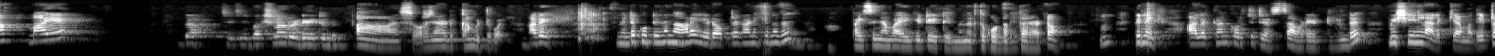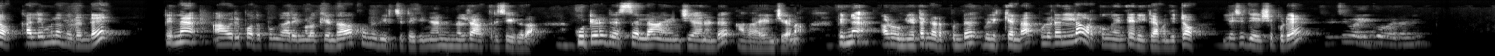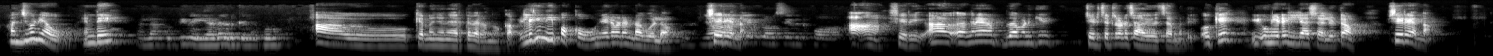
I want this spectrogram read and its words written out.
ആ മായേ. ചേച്ചി ഭക്ഷണം റെഡി ആയിട്ടുണ്ട്. ആ സോറി ഞാൻ എടുക്കാൻ വിട്ടുപോയി. അതെ നിന്റെ കുട്ടീനെ നാളെയല്ലേ ഡോക്ടറെ കാണിക്കുന്നത്? പൈസ ഞാൻ വൈകിട്ട് എ ടി എമ്മിൽ എടുത്ത് കൊണ്ടുവന്ന് തരാം കേട്ടോ. പിന്നെ അലക്കാൻ കുറച്ച് ഡ്രസ്സ് അവിടെ ഇട്ടിട്ടുണ്ട്. മെഷീനിൽ അലക്കാൻ മതി കേട്ടോ. കല്ലുമ്പിലൊന്നും ഇടണ്ടേ? പിന്നെ ആ ഒരു പുതപ്പും കാര്യങ്ങളൊക്കെ ഉണ്ട് അതൊക്കെ ഒന്ന് തിരിച്ചിട്ടേക്ക് ഞാൻ ഇന്നലെ രാത്രി ചെയ്തതാ. കുട്ടിയുടെ ഡ്രസ്സ് എല്ലാം അയൺ ചെയ്യാനുണ്ട്. അത് അയൺ ചെയ്യണം. പിന്നെ അവിടെ ഉണ്ണിയേട്ടൻ കിടപ്പുണ്ട്. വിളിക്കണ്ട. പുള്ളിയുടെ എല്ലാം ഉറക്കം കഴിഞ്ഞിട്ട് എണീറ്റാൽ മതി കേട്ടോ. ഇല്ലേശി ദേഷ്യപ്പെടുവേ. അഞ്ചു മണിയാവും എന്തേ ആ ഓക്കെ എന്നാ ഞാൻ നേരത്തെ വരാൻ നോക്കാം. ഇല്ലെങ്കിൽ നീ പൊക്കോ? ഉണ്ണിയുടെ അവിടെ ഉണ്ടാവുമല്ലോ. ശരി എന്നാ. ആ ആ ശരി. ആ അങ്ങനെ മണിക്ക് ചെടിച്ചട്ടോടെ ചായ വെച്ചാൽ മതി. ഓക്കെ? ഉണ്ണിയുടെ ഇല്ലാശാലും കേട്ടോ ശരി എന്നാ.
